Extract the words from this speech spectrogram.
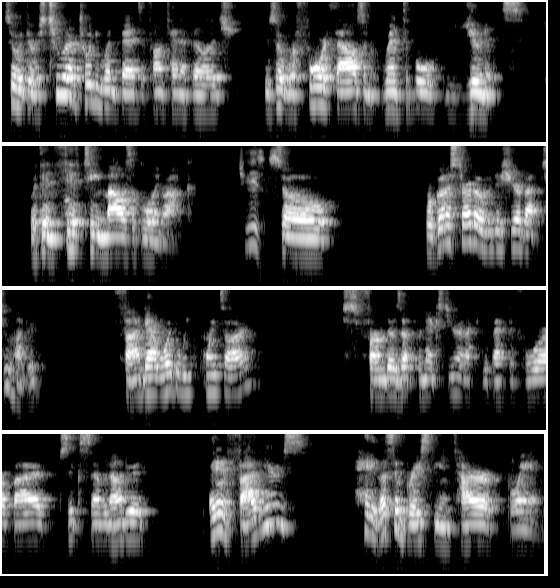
So there was 221 beds at Fontana Village. There's over 4,000 rentable units within 15 miles of Blowing Rock. Jesus. So we're going to start over this year about 200. Find out where the weak points are. Just firm those up for next year. And like to get back to four, five, six, seven hundred. And in five years, hey, let's embrace the entire brand.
